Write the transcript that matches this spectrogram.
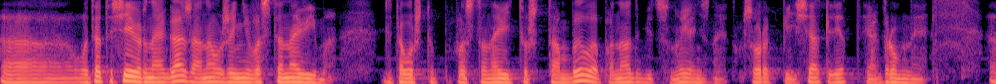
вот эта северная газа, она уже невосстановима. Для того, чтобы восстановить то, что там было, понадобится, ну, я не знаю, там 40-50 лет и огромные э,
